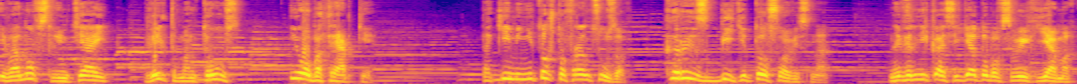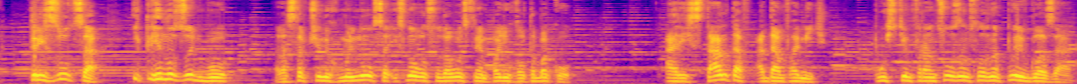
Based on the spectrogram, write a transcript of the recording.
Иванов слюнтяй, Вельтман трус и оба тряпки. Такими не то что французов, крыс бить и то совестно. Наверняка сидят оба в своих ямах, трясутся и клянут судьбу. Растопчин ухмыльнулся и снова с удовольствием понюхал табаку. Арестантов, Адам Фомич, пустим французам словно пыль в глаза.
